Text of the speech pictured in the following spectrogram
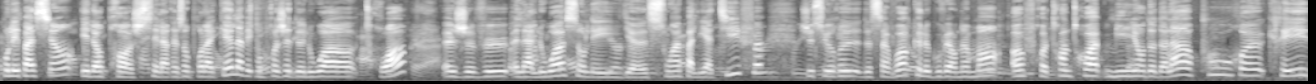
pour les patients et leurs proches. C'est la raison pour laquelle, avec mon projet de loi 3, je veux la loi sur les euh, soins palliatifs. Je suis heureux de savoir que le gouvernement offre 33 millions de dollars pour euh, créer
